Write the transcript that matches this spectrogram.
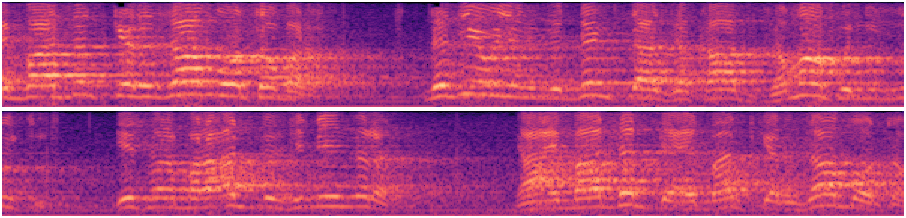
عبادت کے رضا موتبرہ د دې وجه نه د بنک د زکات زما په نيزو کې د سره برائت د زمين نه یا عبادت د عبادت کې رضا بوته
